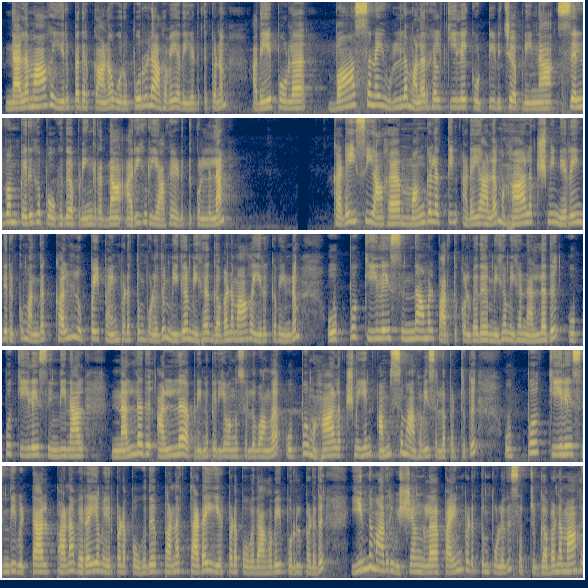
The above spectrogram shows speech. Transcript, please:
நலமாக இருப்பதற்கான ஒரு பொருளாகவே அதை எடுத்துக்கணும். அதே போல் வாசனை உள்ள மலர்கள் கீழே கொட்டிடுச்சு அப்படின்னா செல்வம் பெருக போகுது அப்படிங்கிறது தான் அறிகுறியாக எடுத்துக்கொள்ளலாம் கடைசியாக மங்களத்தின் அடையாள மகாலட்சுமி நிறைந்திருக்கும் அந்த கல் உப்பை பயன்படுத்தும் பொழுது மிக மிக கவனமாக இருக்க வேண்டும். உப்பு கீழே சிந்தாமல் பார்த்துக்கொள்வது மிக மிக நல்லது. உப்பு கீழே சிந்தினால் நல்லது அல்ல அப்படின்னு பெரியவங்க சொல்லுவாங்க. உப்பு மகாலட்சுமியின் அம்சமாகவே சொல்லப்பட்டிருக்கு. உப்பு கீழே சிந்தி விட்டால் பண விரயம் ஏற்பட போகுது பணத்தடை ஏற்பட போவதாகவே பொருள்படுது. இந்த மாதிரி விஷயங்களை பயன்படுத்தும் பொழுது சற்று கவனமாக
